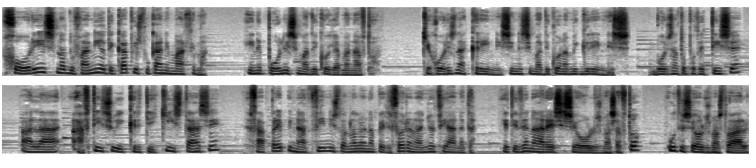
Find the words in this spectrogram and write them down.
χωρίς να του φανεί ότι κάποιος του κάνει μάθημα. Είναι πολύ σημαντικό για μένα αυτό. Και χωρίς να κρίνεις, είναι σημαντικό να μην κρίνεις. Μπορείς να τοποθετήσει, αλλά αυτή σου η κριτική στάση θα πρέπει να δίνεις στον άλλο ένα περιθώριο να νιώθει άνετα. Γιατί δεν αρέσει σε όλους μας αυτό, ούτε σε όλους μας το άλλο.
